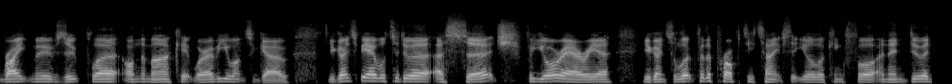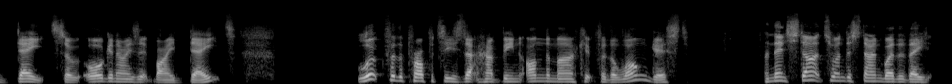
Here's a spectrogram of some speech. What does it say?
Rightmove, Zoopla, on the market, wherever you want to go. You're going to be able to do a, a search for your area. You're going to look for the property types that you're looking for and then do a date. So organize it by date. Look for the properties that have been on the market for the longest and then start to understand whether they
